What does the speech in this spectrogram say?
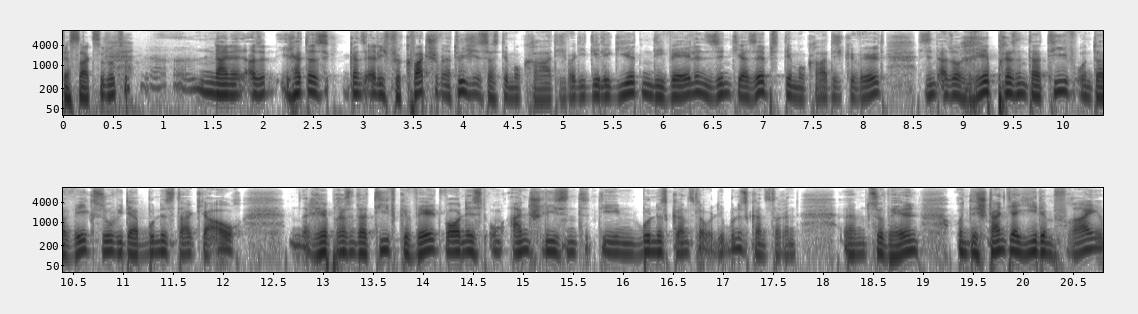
Was sagst du dazu? Nein, also ich halte das ganz ehrlich für Quatsch. Natürlich ist das demokratisch, weil die Delegierten, die wählen, sind ja selbst demokratisch gewählt, sind also repräsentativ unterwegs, so wie der Bundestag ja auch repräsentativ gewählt worden ist, um anschließend den Bundeskanzler oder die Bundeskanzlerin ähm, zu wählen. Und es stand ja jedem frei,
